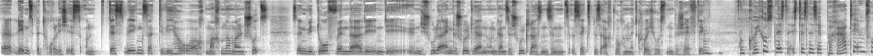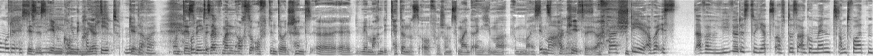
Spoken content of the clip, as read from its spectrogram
äh, lebensbedrohlich ist. Und deswegen sagt die WHO auch, mach nochmal einen Schutz. Ist irgendwie doof, wenn da die in, die in die Schule eingeschult werden und ganze Schulklassen sind sechs bis acht Wochen mit Keuchhusten beschäftigt beschäftigt. Mhm. Und Keuchhusten, ist, ist das eine separate Impfung oder ist das ist eben kombiniert. Paket mit genau. dabei? Und deswegen und, sagt man auch so oft in Deutschland, äh, äh wir machen die Tetanusauffrischung. Das meint eigentlich immer meistens immer Pakete. Ja. Verstehe, aber ist aber wie würdest du jetzt auf das Argument antworten,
